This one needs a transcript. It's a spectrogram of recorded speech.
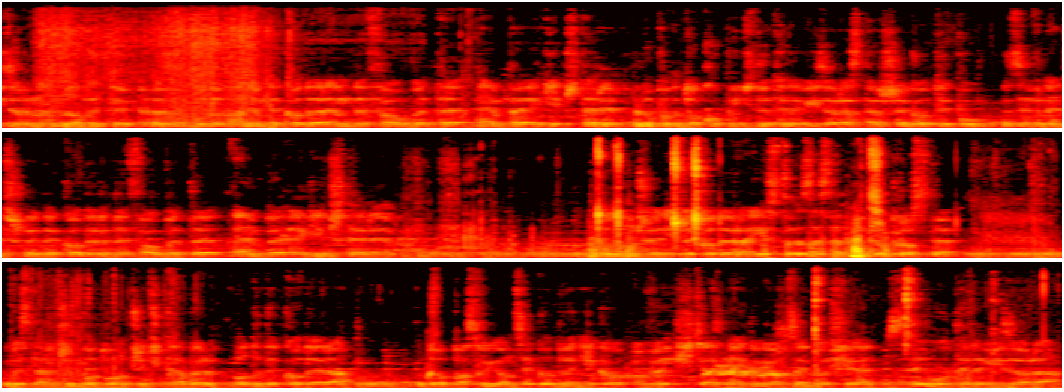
telewizor na nowy typ z wbudowanym dekoderem DVB-T MPEG-4 lub dokupić do telewizora starszego typu zewnętrzny dekoder DVB-T MPEG-4. Podłączenie dekodera jest zasadniczo proste. Wystarczy podłączyć kabel od dekodera do pasującego do niego wyjścia znajdującego się z tyłu telewizora.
